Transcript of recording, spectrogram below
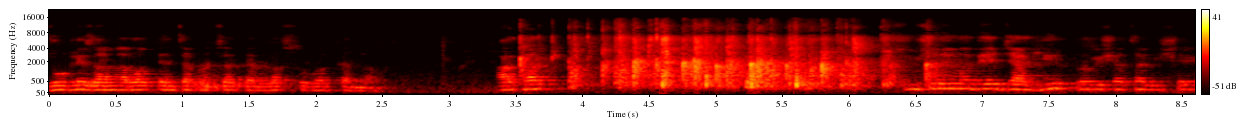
जोडले जाणार आहोत त्यांचा प्रचार करायला सुरुवात करणार आहोत. अर्थात शिवसेनेमध्ये जाहीर प्रवेशाचा विषय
